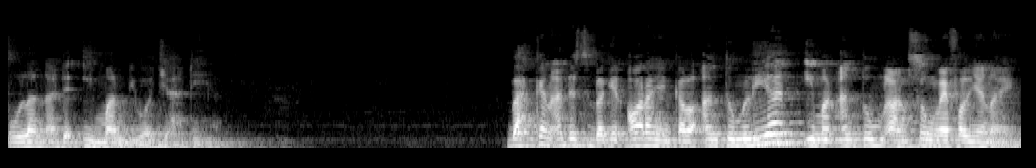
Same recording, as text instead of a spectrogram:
fulan ada iman di wajah dia Bahkan ada sebagian orang yang kalau antum lihat iman antum langsung levelnya naik.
